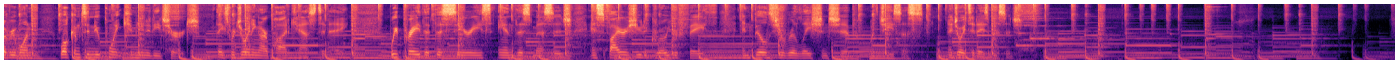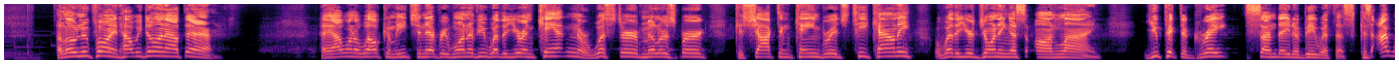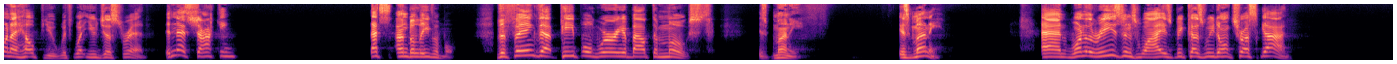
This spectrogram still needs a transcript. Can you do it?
everyone. Welcome to NewPointe Community Church. Thanks for joining our podcast today. We pray that this series and this message inspires you to grow your faith and builds your relationship with Jesus. Enjoy today's message. Hello, NewPointe. How we doing out there? Hey, I want to welcome each and every one of you, whether you're in Canton or Wooster, Millersburg, Coshocton, Cambridge, T County, or whether you're joining us online. You picked a great Sunday to be with us because I want to help you with what you just read. Isn't that shocking? That's unbelievable. The thing that people worry about the most is money. Is money. And one of the reasons why is because we don't trust God.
